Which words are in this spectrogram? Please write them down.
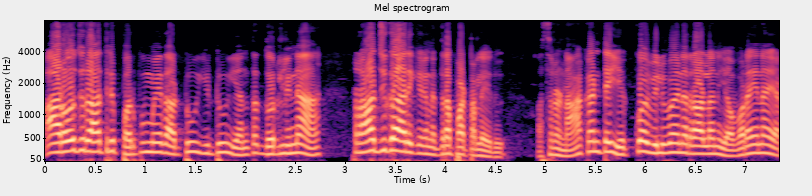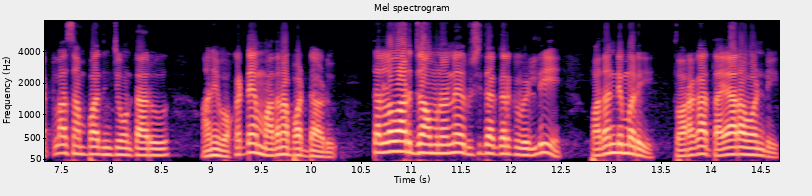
ఆ రోజు రాత్రి పరుపు మీద అటూ ఇటూ ఎంత దొర్లినా రాజుగారికి నిద్ర పట్టలేదు. అసలు నాకంటే ఎక్కువ విలువైన రాళ్ళను ఎవరైనా ఎట్లా సంపాదించి ఉంటారు? అని ఒకటే మదనపడ్డాడు. తెల్లవారుజాముననే ఋషి దగ్గరకు వెళ్ళి పదండి మరి త్వరగా తయారవ్వండి.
